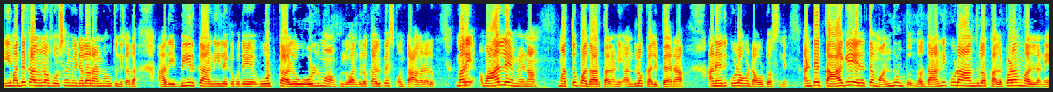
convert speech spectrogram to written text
ఈ మధ్య కాలంలో సోషల్ మీడియాలో రన్ అవుతుంది కదా అది బీర్ కానీ లేకపోతే ఓట్కాలు ఓల్డ్ మాంకులు అందులో కలిపేసుకొని తాగడాలు. మరి వాళ్ళు ఏమైనా మత్తు పదార్థాలని అందులో కలిపారా అనేది కూడా ఒక డౌట్ వస్తుంది. అంటే తాగే ఏదైతే మందు ఉంటుందో దాన్ని కూడా అందులో కలపడం వల్లనే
